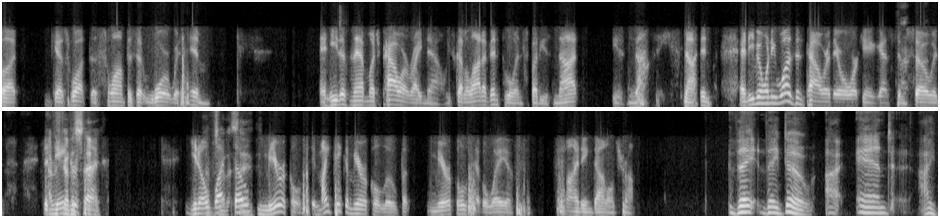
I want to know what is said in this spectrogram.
But guess what? The swamp is at war with him, and he doesn't have much power right now. He's got a lot of influence, but he's not. He's not. He's not in. And even when he was in power, they were working against him. So it's the I was dangerous time. You know what though? say- Miracles. It might take a miracle, Lou, but miracles have a way of finding Donald Trump. They they do, uh, and I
